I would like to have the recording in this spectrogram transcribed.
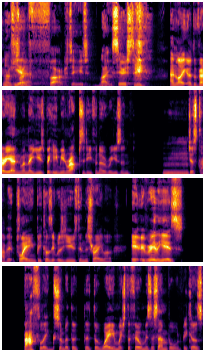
And I was just Yeah. like, "Fuck, dude! Like seriously." and like at the very end when they use Bohemian Rhapsody for no reason, Hmm. just to have it playing because it was used in the trailer. It, it really is baffling some of the, the, the way in which the film is assembled because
